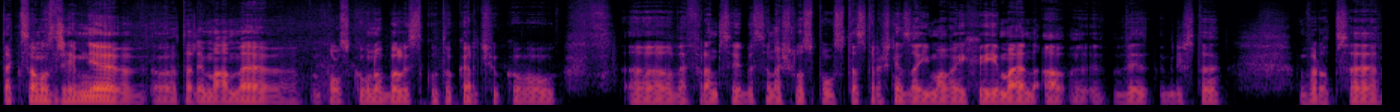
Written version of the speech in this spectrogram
tak samozřejmě eh, tady máme eh, polskou nobelistku Tokarčukovou, ve Francii by se našlo spousta strašně zajímavých jmen a vy, když jste v roce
